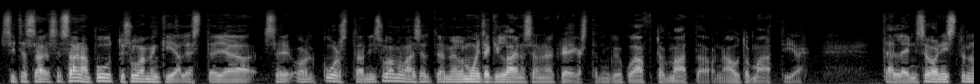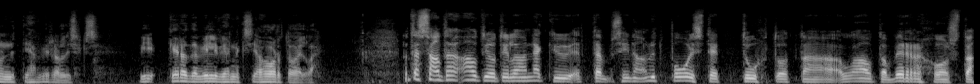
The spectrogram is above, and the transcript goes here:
sitä, se sana puuttu suomen kielestä ja se on, kuulostaa niin suomalaiselta ja meillä on muitakin lainasanoja Kreikasta, niin kuin joku automaata on automaatti ja tälleen. Niin se on istunut nyt ihan viralliseksi. Vi, kerätä villivihanneksia hortoilla. No tässä on tämä autiotila näkyy, että siinä on nyt poistettu tota, lautaverhosta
